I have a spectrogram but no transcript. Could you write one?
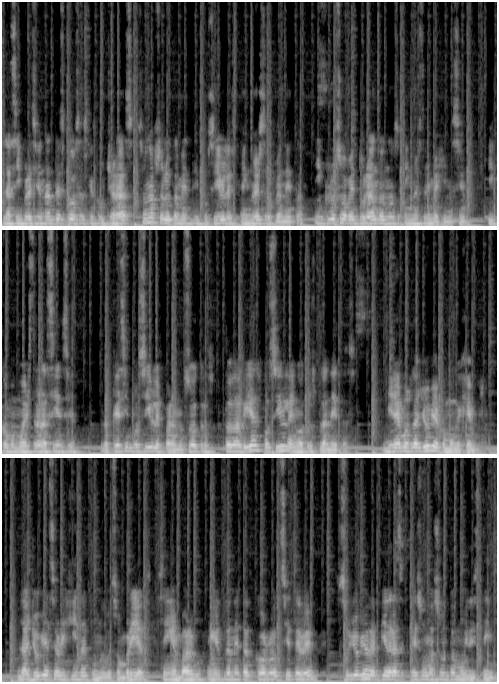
Las impresionantes cosas que escucharás son absolutamente imposibles en nuestro planeta, incluso aventurándonos en nuestra imaginación. Y como muestra la ciencia, lo que es imposible para nosotros todavía es posible en otros planetas. Miremos la lluvia como un ejemplo. La lluvia se origina con nubes sombrías, sin embargo, en el planeta Corot 7b, su lluvia de piedras es un asunto muy distinto.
